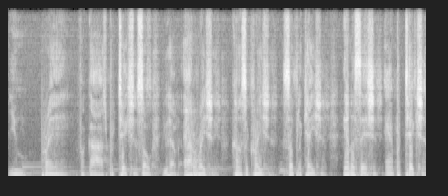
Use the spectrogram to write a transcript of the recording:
You praying for God's protection. So you have adoration, consecration, supplication, intercession, and protection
